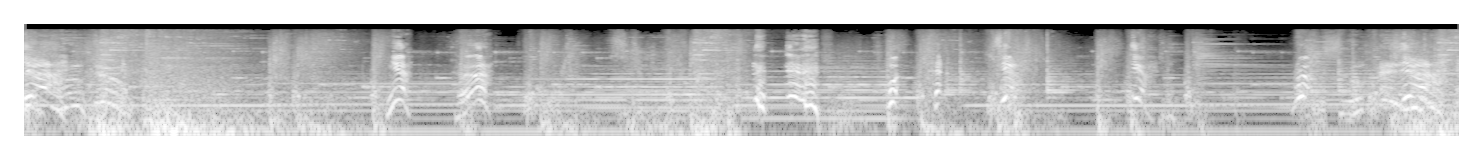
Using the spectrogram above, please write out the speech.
Yeah. Will do! Yeah. Huh. What? Yeah. Yeah. This will end Yeah.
